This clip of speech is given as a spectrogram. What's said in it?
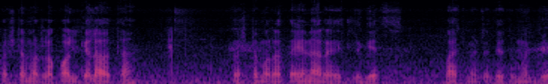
कस्टमरला कॉल केला होता. कस्टमर आता येणार आहेत लगेच. पाच मिनटात येतो म्हणजे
